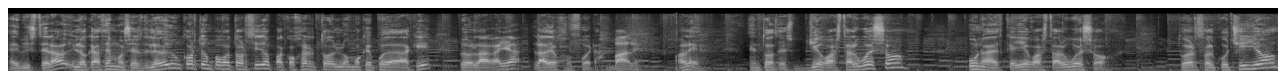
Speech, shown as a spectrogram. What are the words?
el viscerado y lo que hacemos es le doy un corte un poco torcido para coger todo el lomo que pueda de aquí, pero la galla la dejo fuera. Vale. ¿Vale? Entonces, llego hasta el hueso, una vez que llego hasta el hueso, tuerzo el cuchillo,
